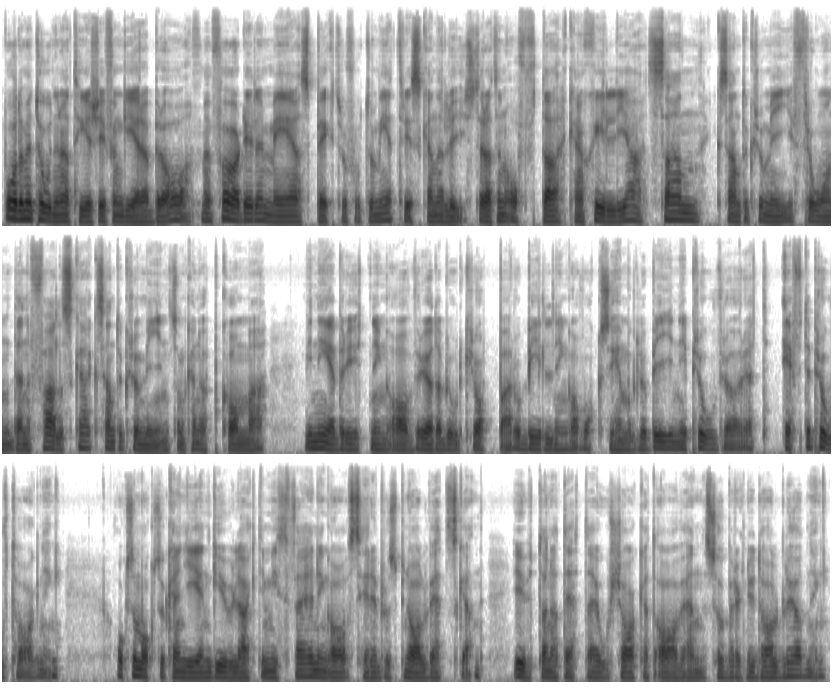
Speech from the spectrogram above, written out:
Båda metoderna ter sig fungera bra, men fördelen med spektrofotometrisk analys är att den ofta kan skilja sann xantokromi från den falska xantokromin som kan uppkomma vid nedbrytning av röda blodkroppar och bildning av oxyhemoglobin i provröret efter provtagning och som också kan ge en gulaktig missfärgning av cerebrospinalvätskan utan att detta är orsakat av en subarachnoidalblödning.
